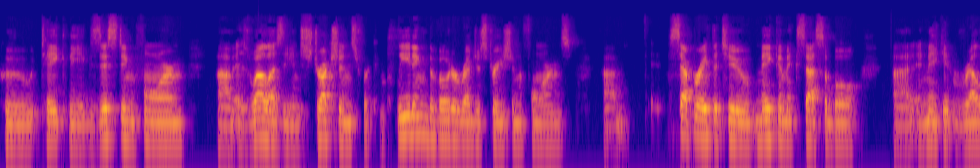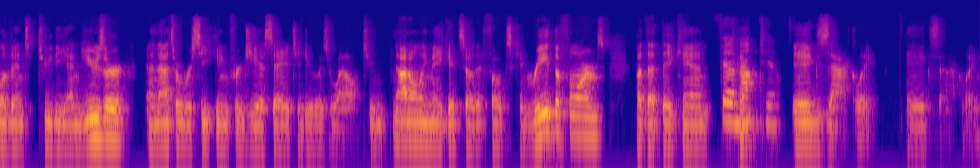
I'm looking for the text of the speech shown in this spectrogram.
who take the existing form um, as well as the instructions for completing the voter registration forms, um, separate the two, make them accessible, uh, and make it relevant to the end user. And that's what we're seeking for GSA to do as well to not only make it so that folks can read the forms, but that they can fill them out too. Exactly. Exactly.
